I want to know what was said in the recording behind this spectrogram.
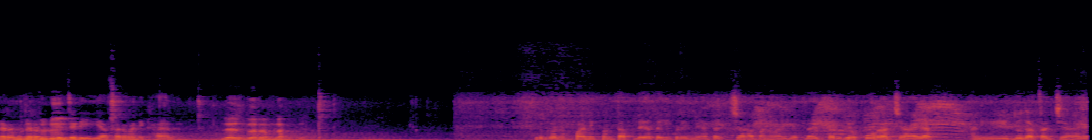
गरम गरम खिचडी. खिचडी या सर्वांनी खायला. लयच गरम लागते. तर गरम पाणी पण तापले आता इकडे मी आता चहा बनवायला घेतलाय. तर ह्यो कोरा चहा आहे आणि दुधाचा चहा आहे.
